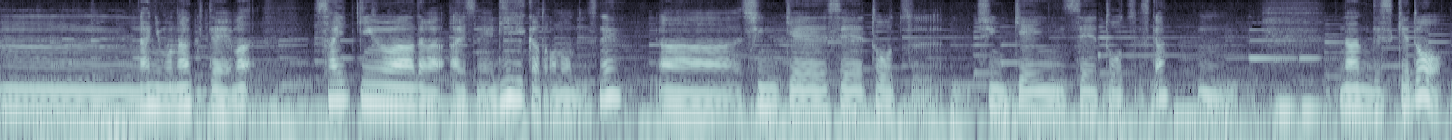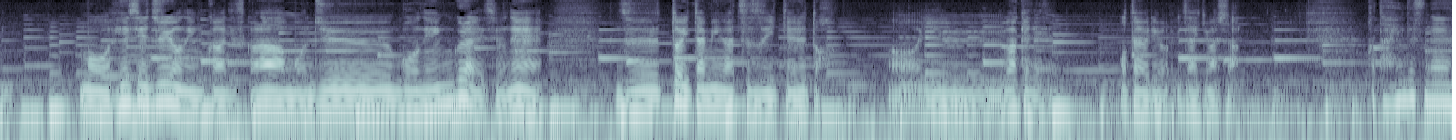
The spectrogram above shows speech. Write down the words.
うーん何もなくてまあ最近はだからあれですねリリカとか飲んでですね。あ神経性疼痛神経陰性疼痛ですか？うん。なんですけどもう平成14年からですからもう15年ぐらいですよね。ずっと痛みが続いてるというわけでお便りをいただきました。大変ですね。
